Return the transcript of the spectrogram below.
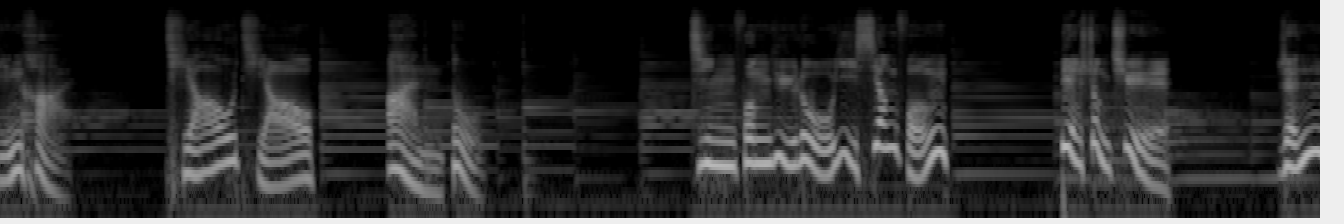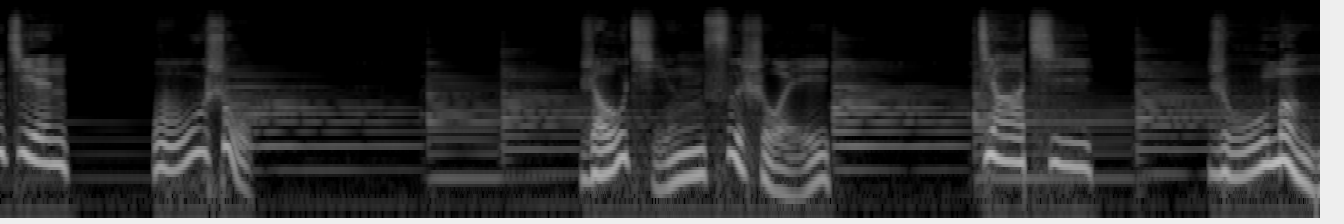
银汉迢迢暗度，金风玉露一相逢，便胜却人间无数。柔情似水。佳期如梦，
